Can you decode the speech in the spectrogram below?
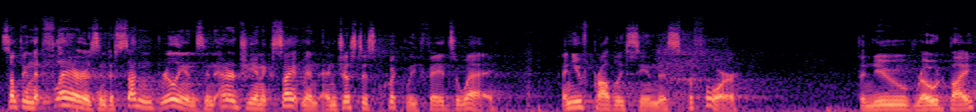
something that flares into sudden brilliance and energy and excitement and just as quickly fades away. And you've probably seen this before. The new road bike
